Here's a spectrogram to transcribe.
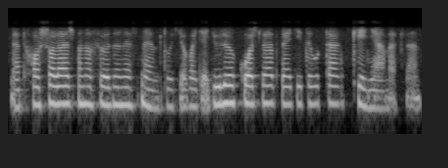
Mert hasalásban a földön ezt nem tudja, vagy egy ülőkorzetben egy idő után kényelmetlen.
